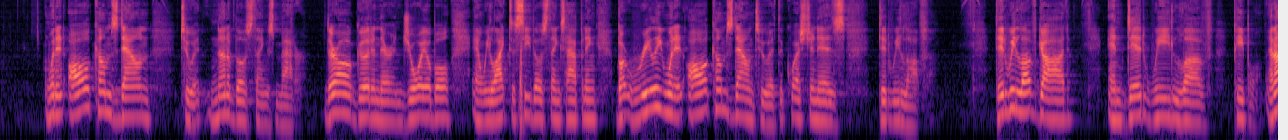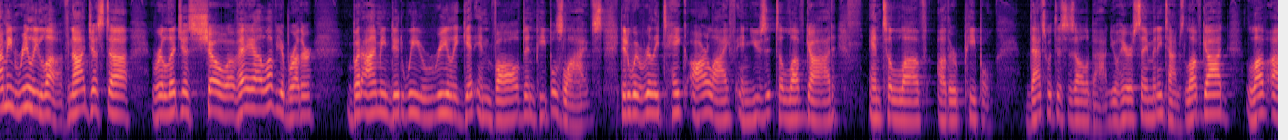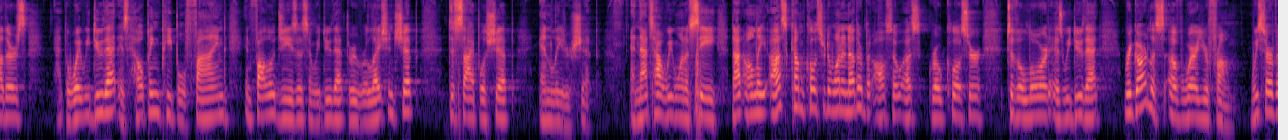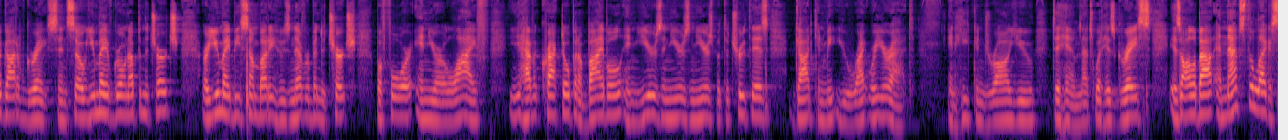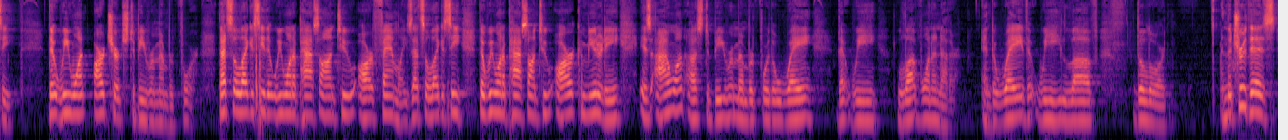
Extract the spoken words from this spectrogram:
When it all comes down to it, none of those things matter. They're all good and they're enjoyable, and we like to see those things happening. But really, when it all comes down to it, the question is did we love? Did we love God? And did we love people. And I mean really love, not just a religious show of, hey, I love you, brother. But I mean, did we really get involved in people's lives? Did we really take our life and use it to love God and to love other people? That's what this is all about. You'll hear us say many times love God, love others. The way we do that is helping people find and follow Jesus, and we do that through relationship, discipleship, and leadership. And that's how we want to see not only us come closer to one another, but also us grow closer to the Lord as we do that, regardless of where you're from. We serve a God of grace. And so you may have grown up in the church, or you may be somebody who's never been to church before in your life. You haven't cracked open a Bible in years and years and years, but the truth is, God can meet you right where you're at. And he can draw you to him. That's what his grace is all about. And that's the legacy that we want our church to be remembered for. That's the legacy that we want to pass on to our families. That's a legacy that we want to pass on to our community is I want us to be remembered for the way that we love one another and the way that we love the Lord. And the truth is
